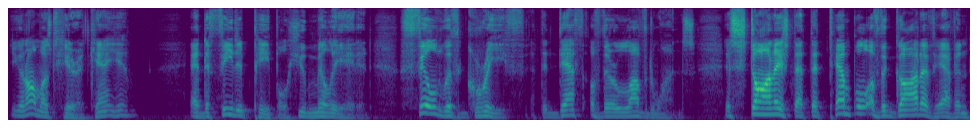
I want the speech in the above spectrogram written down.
You can almost hear it, can't you? A defeated people, humiliated, filled with grief at the death of their loved ones, astonished that the temple of the God of heaven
